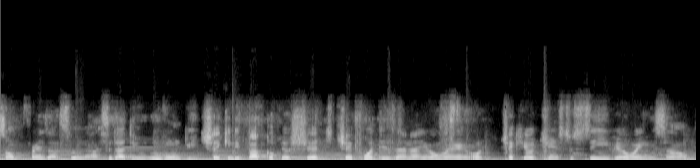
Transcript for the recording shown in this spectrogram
Some friends are so nasty that they will even be checking the back of your shirt to check what designer you're wearing, or check your jeans to see if you're wearing some.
